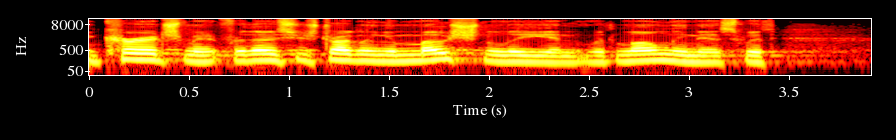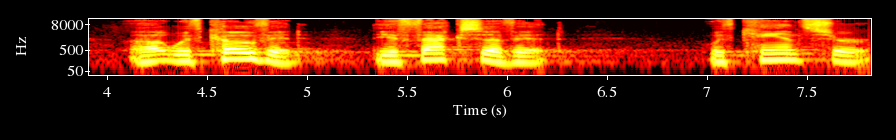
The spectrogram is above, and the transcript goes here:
encouragement for those who are struggling emotionally and with loneliness, with, uh, with COVID, the effects of it, with cancer,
